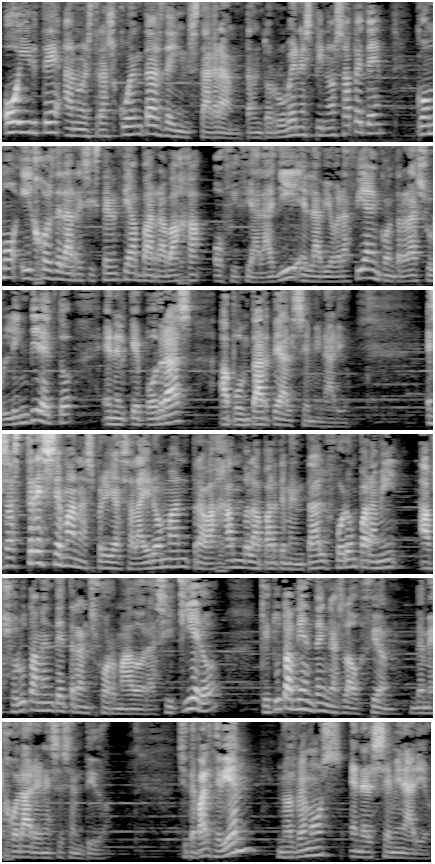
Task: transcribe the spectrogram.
o irte a nuestras cuentas de Instagram, tanto Rubén Espinosa PT como Hijos de la Resistencia barra oficial. Allí en la biografía encontrarás un link directo en el que podrás apuntarte al seminario. Esas tres semanas previas al Ironman, trabajando la parte mental, fueron para mí absolutamente transformadoras y quiero que tú también tengas la opción de mejorar en ese sentido. Si te parece bien, nos vemos en el seminario.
